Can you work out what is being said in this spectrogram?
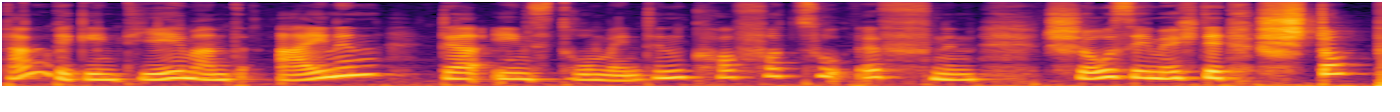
Dann beginnt jemand einen der Instrumentenkoffer zu öffnen. Josie möchte Stopp,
